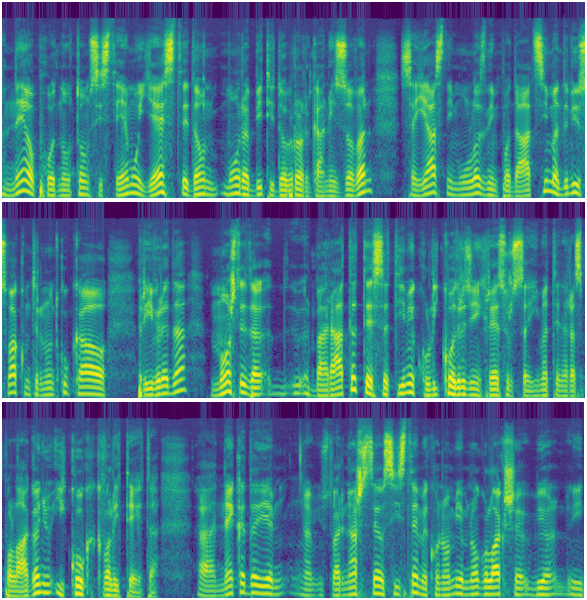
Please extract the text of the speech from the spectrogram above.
neophodno u tom sistemu jeste da on mora biti dobro organizovan, sa jasnim ulaznim podacima, da vi u svakom trenutku kao privreda možete da baratate sa time koliko određenih resursa imate na raspolaganju i kog kvaliteta. Nekada je, u stvari, naš SEO sistem ekonomije mnogo lakše bio i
